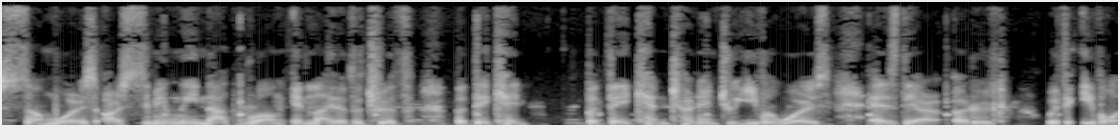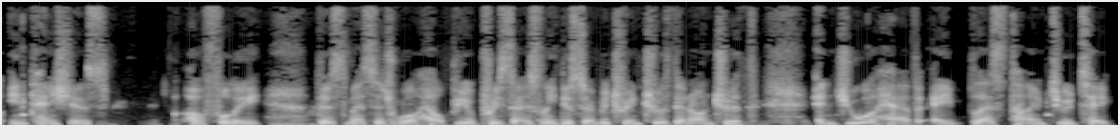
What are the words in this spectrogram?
Some words are seemingly not wrong in light of the truth, but they can but they can turn into evil words as they are uttered with evil intentions. Hopefully, this message will help you precisely discern between truth and untruth, and you will have a blessed time to take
